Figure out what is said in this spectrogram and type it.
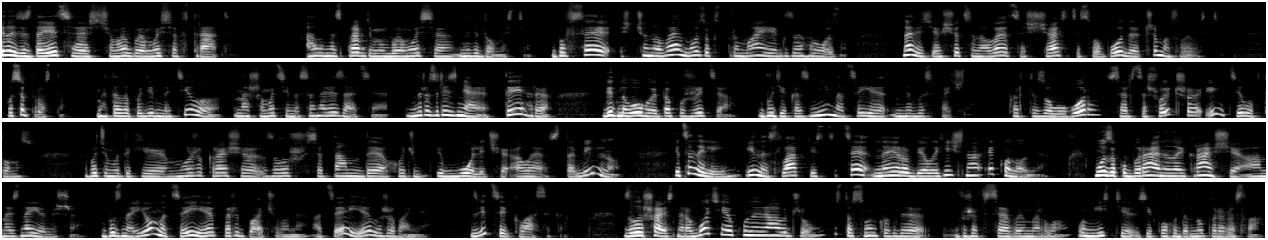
Іноді здається, що ми боїмося втрат, але насправді ми боїмося невідомості. Бо все, що нове, мозок сприймає як загрозу, навіть якщо це нове, це щастя, свобода чи можливості. Усе просто. Металеподібне тіло, наша емоційна сигналізація, не розрізняє тигра від нового етапу життя. Будь-яка зміна це є небезпечно. Кортизол угору, серце швидше і тіло в тонус. А потім ми такі, може, краще залишуся там, де хоч і боляче, але стабільно. І це не лінь, і не слабкість, це нейробіологічна економія. Мозок обирає не найкраще, а найзнайоміше. Бо знайоме це є передбачуване, а це є виживання. Звідси і класика. Залишаюсь на роботі, яку ненавиджу, у стосунках, де вже все вимерло, у місті, з якого давно переросла.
